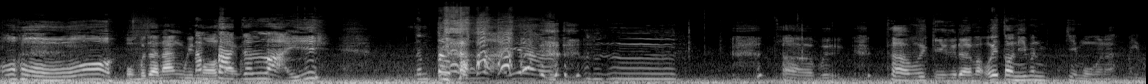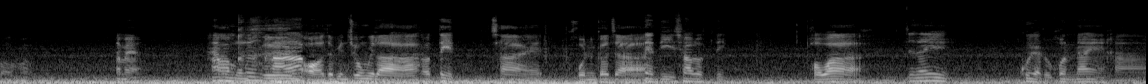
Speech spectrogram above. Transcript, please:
โอ้โหผมก็จะนั่งวินมอน้ำไซตาค์จะไหล น้ำตาจะไหลอะ ถ้าเมื่อถ้าเมื่อกี้คือได้มากเอ้ยตอนนี้มันกี่โมงอะนะไม่บอกครับทำไมอะห้าโมงครึ่งห้าคโมรับอ๋อจะเป็นช่วงเวลารถติดใช่ คนก็จะแต่ดีชอบรถติด เพราะว่าจะได้คุยกับทุกคนได้ไงครับ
